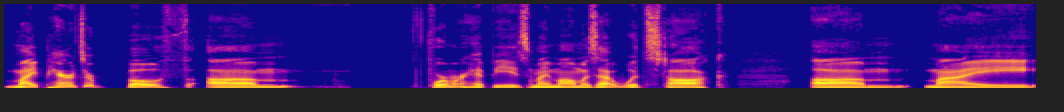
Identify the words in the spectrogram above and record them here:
my parents are both um, former hippies. My mom was at Woodstock. Um, my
